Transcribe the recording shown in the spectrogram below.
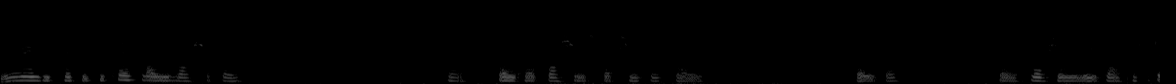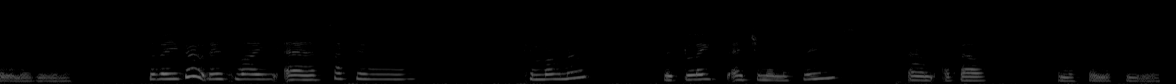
really pretty. Be careful how you wash it though. Yes, going to washing instructions inside. There you go. So make sure you read that because you don't want to ruin it. So there you go. There's my uh, satin kimono with lace edging on the sleeves and a belt in the same material.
